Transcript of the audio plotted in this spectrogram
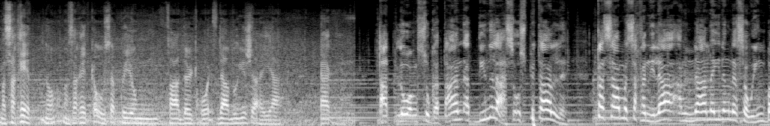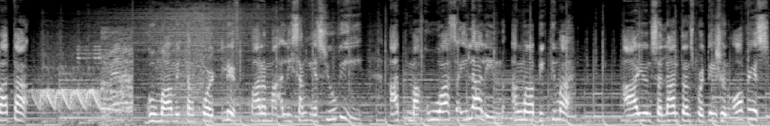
Masakit, no? Masakit kausap ko yung father ko, OFW siya. Yeah. Tatlo ang sugatan at dinala sa ospital. Kasama sa kanila ang nanay ng nasawing bata. Gumamit ng forklift para maalis ang SUV at makuha sa ilalim ang mga biktima. Ayon sa Land Transportation Office,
